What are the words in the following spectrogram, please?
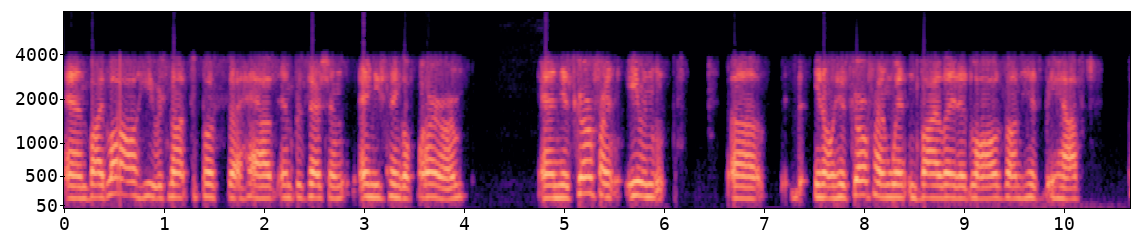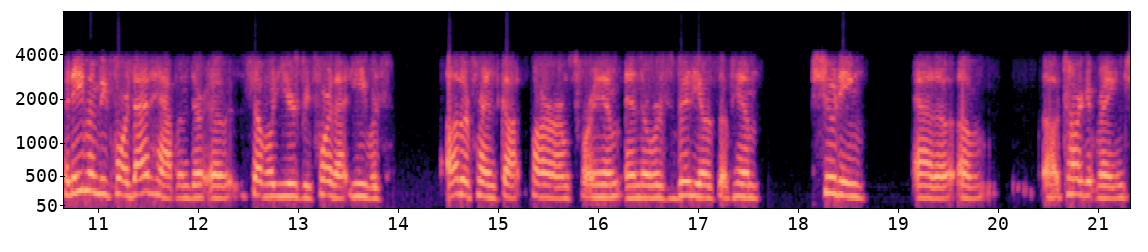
and by law he was not supposed to have in possession any single firearm. And his girlfriend even uh you know his girlfriend went and violated laws on his behalf. But even before that happened there uh, several years before that he was other friends got firearms for him and there was videos of him shooting at a, a, a target range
